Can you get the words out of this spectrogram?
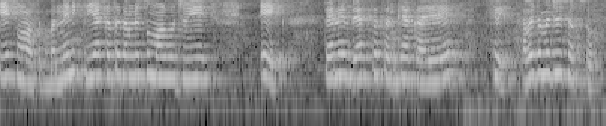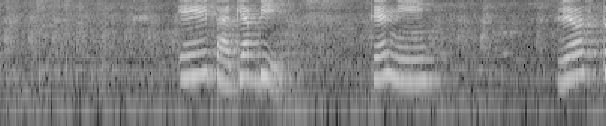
એક મળશે. બંનેની ક્રિયા કરતાં તમને શું મળવું જોઈએ? એક. તેને વ્યસ્ત સંખ્યા કહે છે. હવે તમે જોઈ શકશો. એ ભાગ્યા બી. તેની વ્યસ્ત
